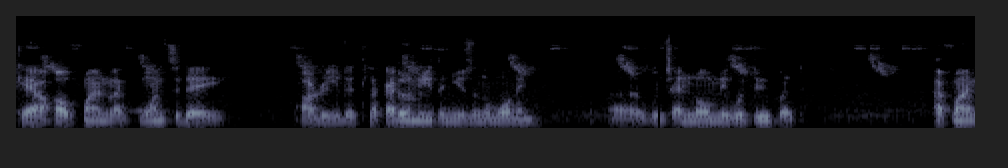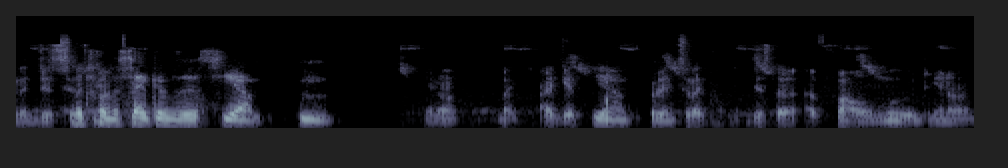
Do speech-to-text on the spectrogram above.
okay, I'll, I'll find like once a day, I'll read it. Like I don't read the news in the morning, uh, which I normally would do, but I find it just but for the sake of this, yeah, mm, You know, like I get yeah, put into like just a, a foul mood, you know, and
